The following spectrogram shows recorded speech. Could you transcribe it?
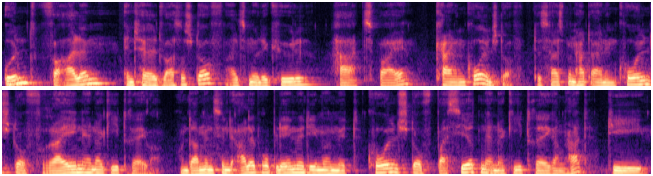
und vor allem enthält Wasserstoff als Molekül H2 keinen Kohlenstoff. Das heißt, man hat einen kohlenstofffreien Energieträger. Und damit sind alle Probleme, die man mit kohlenstoffbasierten Energieträgern hat, die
